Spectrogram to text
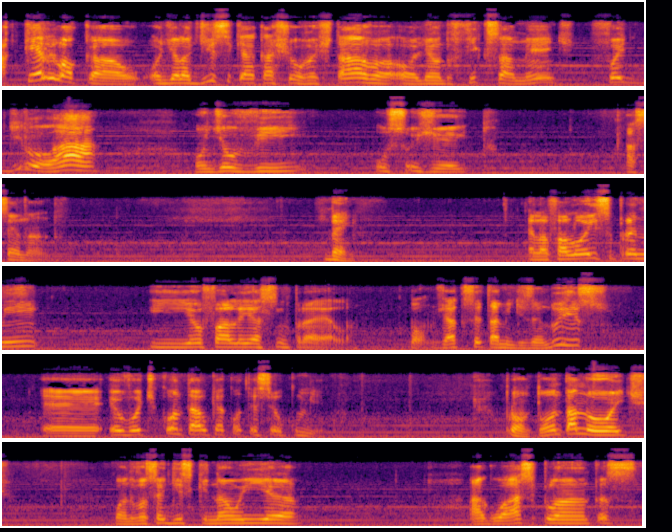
aquele local onde ela disse que a cachorra estava olhando fixamente, foi de lá onde eu vi o sujeito acenando. Bem, ela falou isso para mim e eu falei assim para ela: Bom, já que você está me dizendo isso, é, eu vou te contar o que aconteceu comigo. Pronto, ontem à noite, quando você disse que não ia aguar as plantas,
